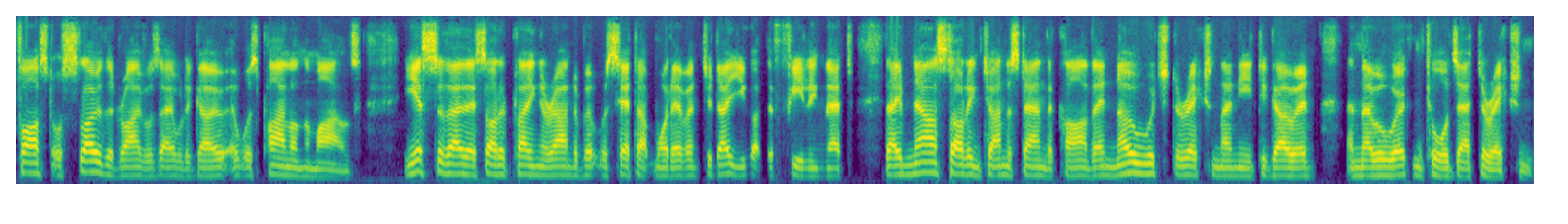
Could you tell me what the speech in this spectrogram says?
fast or slow the driver was able to go. It was pile on the miles. Yesterday they started playing around a bit with setup and whatever. And today you got the feeling that they're now starting to understand the car. They know which direction they need to go in, and they were working towards that direction.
